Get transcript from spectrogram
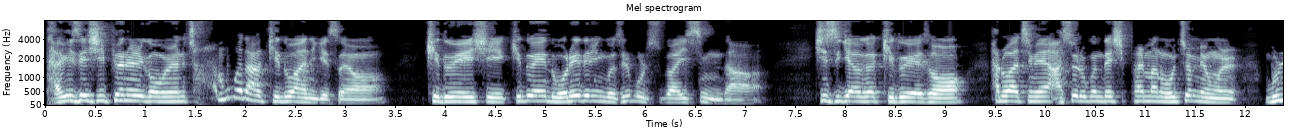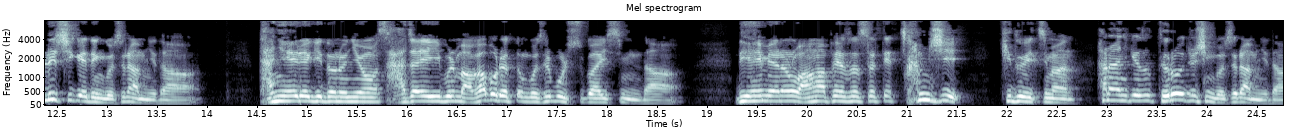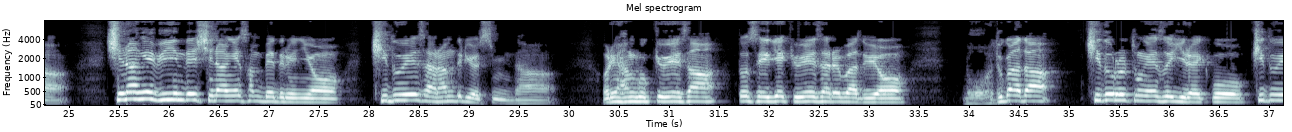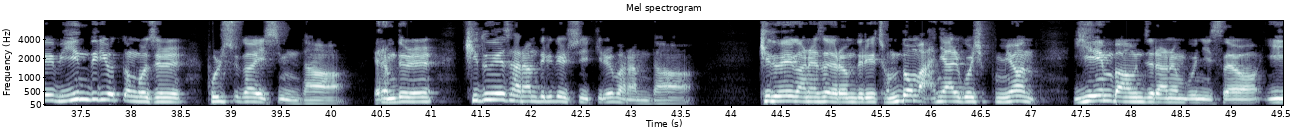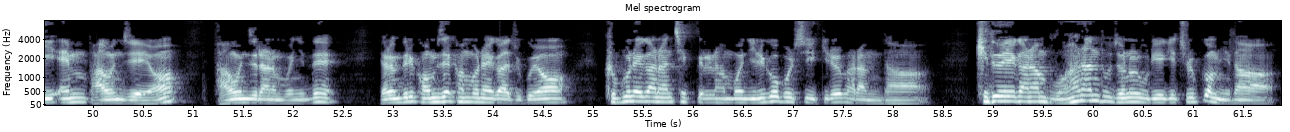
다윗의 시편을 읽어보면 전부가 다 기도 아니겠어요? 기도의 시, 기도의 노래들인 것을 볼 수가 있습니다. 히스기야가 기도해서 하루아침에 아수르 군대 18만 5천 명을 물리치게 된 것을 압니다. 다니엘의 기도는요, 사자의 입을 막아버렸던 것을 볼 수가 있습니다. 느헤미야는 왕 앞에 섰을 때 잠시 기도했지만 하나님께서 들어주신 것을 압니다. 신앙의 위인들, 신앙의 선배들은요, 기도의 사람들이었습니다. 우리 한국 교회사 또 세계 교회사를 봐도요, 모두가 다 기도를 통해서 일했고, 기도의 위인들이었던 것을 볼 수가 있습니다. 여러분들, 기도의 사람들이 될 수 있기를 바랍니다. 기도에 관해서 여러분들이 좀 더 많이 알고 싶으면 E.M. 바운즈라는 분이 있어요. E.M. 바운즈예요. 바운즈라는 분인데 여러분들이 검색 한번 해가지고요. 그분에 관한 책들을 한번 읽어볼 수 있기를 바랍니다. 기도에 관한 무한한 도전을 우리에게 줄 겁니다.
